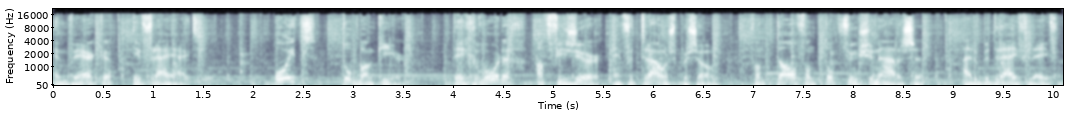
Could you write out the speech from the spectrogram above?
en werken in vrijheid. Ooit topbankier, tegenwoordig adviseur en vertrouwenspersoon van tal van topfunctionarissen uit het bedrijfsleven,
